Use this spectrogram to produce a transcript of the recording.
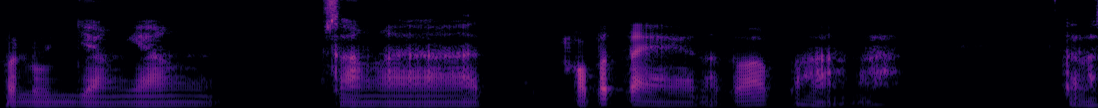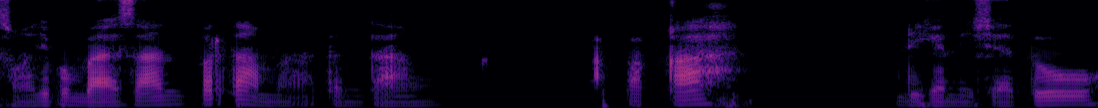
Penunjang yang sangat kompeten atau apa? Nah kita langsung aja pembahasan pertama tentang apakah pendidikan Indonesia itu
